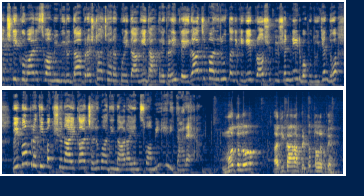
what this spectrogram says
ಎಚ್ ಡಿ ಕುಮಾರಸ್ವಾಮಿ ವಿರುದ್ಧ ಭ್ರಷ್ಟಾಚಾರ ಕುರಿತಾಗಿ ದಾಖಲೆಗಳಿದ್ರೆ ರಾಜ್ಯಪಾಲರು ತನಿಖೆಗೆ ಪ್ರಾಸಿಕ್ಯೂಷನ್ ನೀಡಬಹುದು ಎಂದು ವಿಪ ಪ್ರತಿಪಕ್ಷ ನಾಯಕ ಚಲುವಾದಿ ನಾರಾಯಣ್ ಸ್ವಾಮಿ ಹೇಳಿದ್ದಾರೆ. ಮೊದಲು ಅಧಿಕಾರ ಬಿಟ್ಟು ತೊಲಗಬೇಕು.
